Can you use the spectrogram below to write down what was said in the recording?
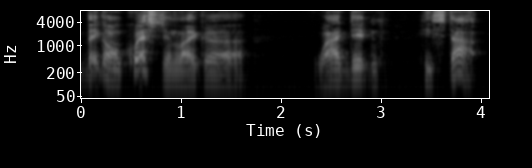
they gonna question like, uh, why didn't he stop?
